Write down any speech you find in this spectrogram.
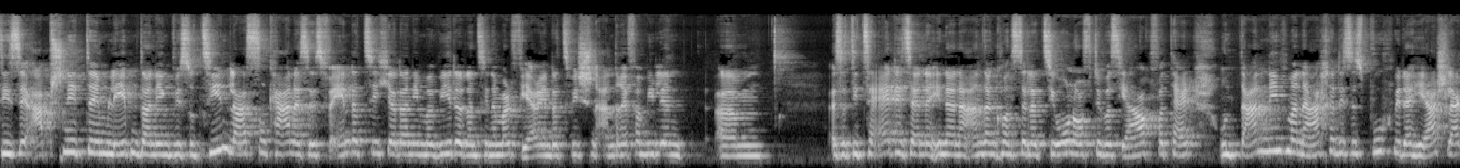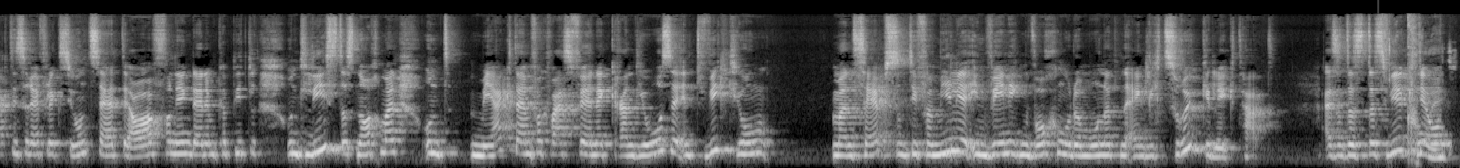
diese Abschnitte im Leben dann irgendwie so ziehen lassen kann. Also es verändert sich ja dann immer wieder, dann sind einmal Ferien dazwischen, andere Familien ähm, also die Zeit ist eine, in einer anderen Konstellation oft übers Jahr auch verteilt. Und dann nimmt man nachher dieses Buch wieder her, schlagt diese Reflexionsseite auf von irgendeinem Kapitel und liest das nochmal und merkt einfach, was für eine grandiose Entwicklung man selbst und die Familie in wenigen Wochen oder Monaten eigentlich zurückgelegt hat. Also das, das wirkt cool. ja oft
